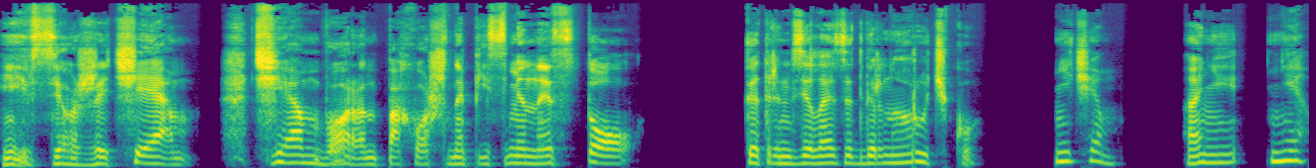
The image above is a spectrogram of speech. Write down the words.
«И все же чем? Чем ворон похож на письменный стол?» Кэтрин взялась за дверную ручку. «Ничем. Они не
